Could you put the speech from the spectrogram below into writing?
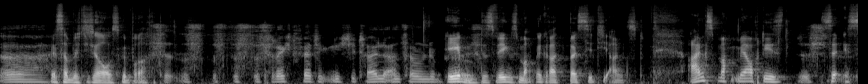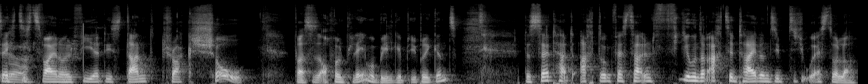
äh, Jetzt habe ich dich rausgebracht. das, das, das, das rechtfertigt nicht die Teileanzahl und den Preis. Eben, deswegen, es macht mir gerade bei City Angst. Angst macht mir auch die Das- 60204, die Stunt Truck Show, was es auch von Playmobil gibt übrigens. Das Set hat, Achtung, festhalten, 418 Teile und 70 US-Dollar.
